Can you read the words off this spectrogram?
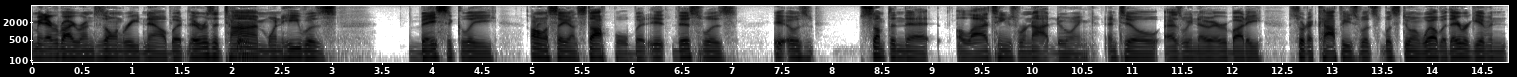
I mean, everybody runs his zone read now, but there was a time sure. when he was basically I don't want to say unstoppable, but it this was it was something that a lot of teams were not doing until, as we know, everybody sort of copies what's what's doing well. But they were giving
